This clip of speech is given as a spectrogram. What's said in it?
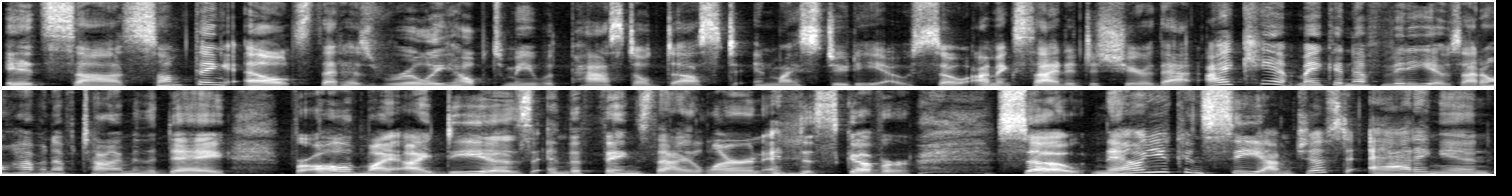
It's uh, something else that has really helped me with pastel dust in my studio. So I'm excited to share that. I can't make enough videos. I don't have enough time in the day for all of my ideas and the things that I learn and discover. So now you can see I'm just adding in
